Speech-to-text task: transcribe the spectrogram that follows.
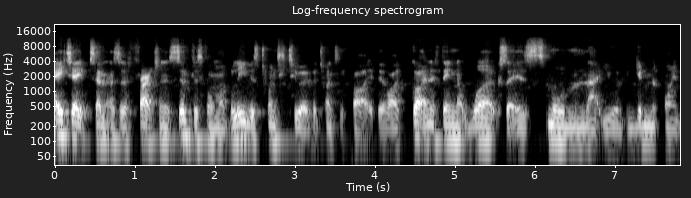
88% as a fraction in its simplest form, I believe, is 22 over 25. If I've got anything that works that is smaller than that, you would have been given the point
